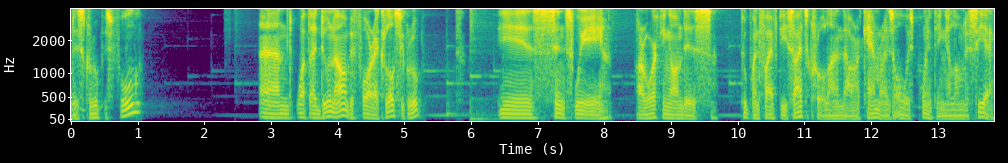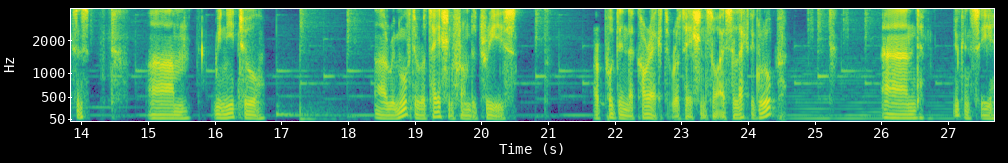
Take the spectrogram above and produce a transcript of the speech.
This group is full. And what I do now before I close the group is since we are working on this 2.5D side scroller and our camera is always pointing along the z-axis, um, we need to uh, remove the rotation from the trees or put in the correct rotation. So I select the group and you can see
